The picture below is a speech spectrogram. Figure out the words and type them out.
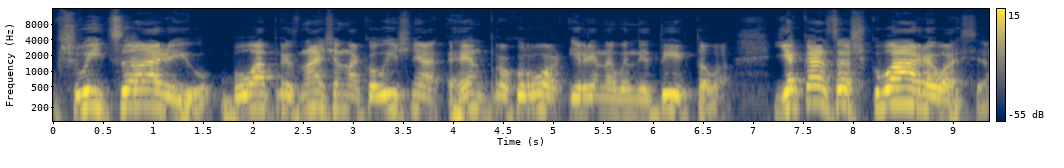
в Швейцарію була призначена колишня генпрокурор Ірина Венедиктова, яка зашкварилася,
